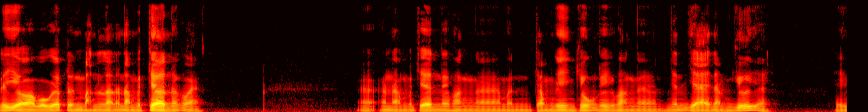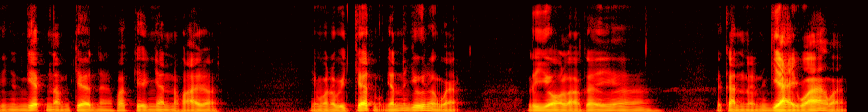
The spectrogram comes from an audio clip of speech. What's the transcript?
lý do bộ ghép lên mạnh là nó nằm ở trên đó các bạn à, nó nằm ở trên cái phần à, mình trồng nghiêng xuống thì cái phần à, nhánh dại nằm dưới rồi thì cái nhánh ghép nằm trên nó phát triển nhanh là phải rồi nhưng mà nó bị chết một nhánh ở dưới nè các bạn. Lý do là cái ờ, cái cành này nó dài quá các bạn.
